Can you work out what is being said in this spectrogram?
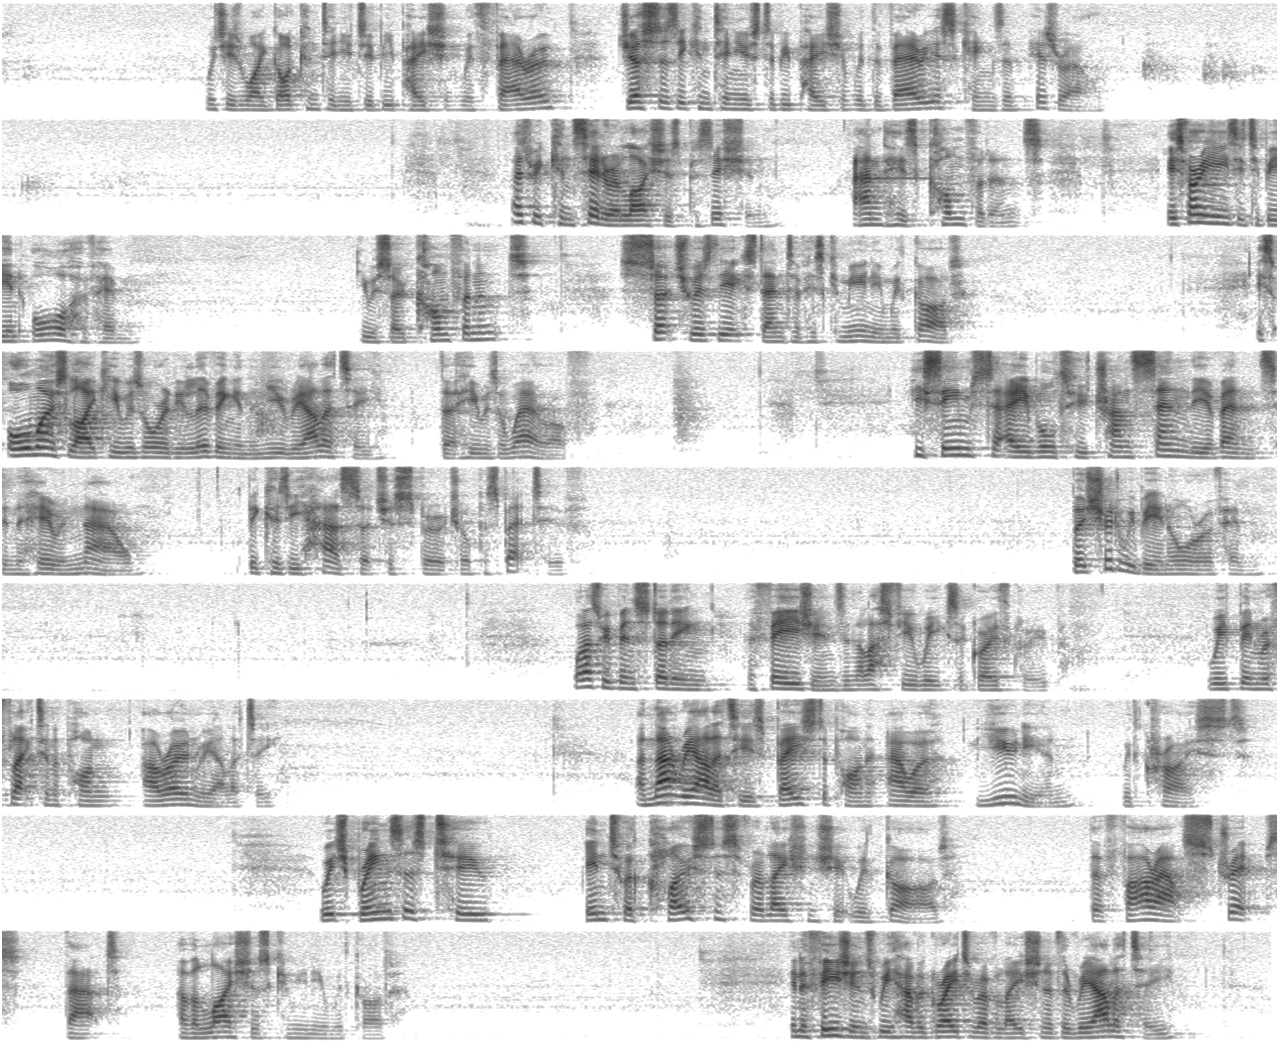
which is why God continued to be patient with Pharaoh, just as he continues to be patient with the various kings of Israel. As we consider Elisha's position, and his confidence, it's very easy to be in awe of him. He was so confident, such was the extent of his communion with God. It's almost like he was already living in the new reality that he was aware of. He seems to able to transcend the events in the here and now because he has such a spiritual perspective. But should we be in awe of him? Well, as we've been studying Ephesians in the last few weeks at Growth Group, we've been reflecting upon our own reality. And that reality is based upon our union with Christ. Which brings us to into a closeness of relationship with God that far outstrips that of Elisha's communion with God. In Ephesians, we have a greater revelation of the reality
